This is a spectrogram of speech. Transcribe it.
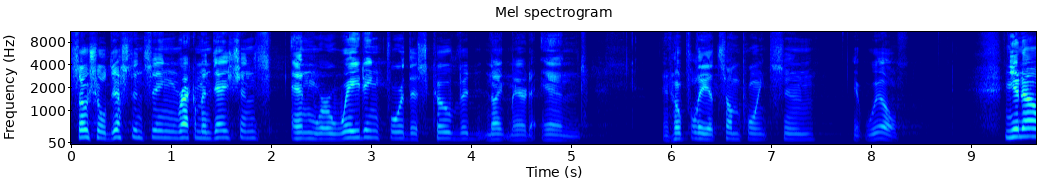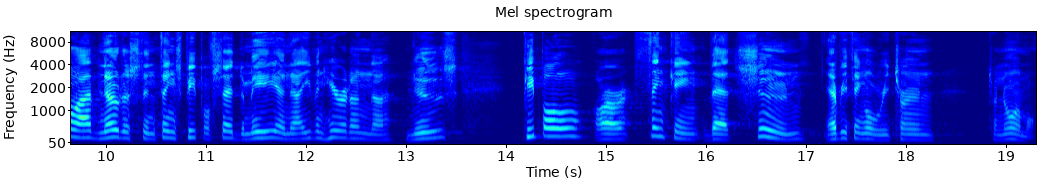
social distancing recommendations, and we're waiting for this COVID nightmare to end. And hopefully, at some point soon, it will. You know, I've noticed in things people have said to me, and I even hear it on the news, people are thinking that soon everything will return to normal.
